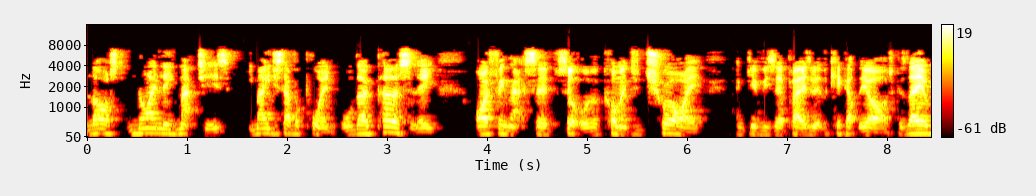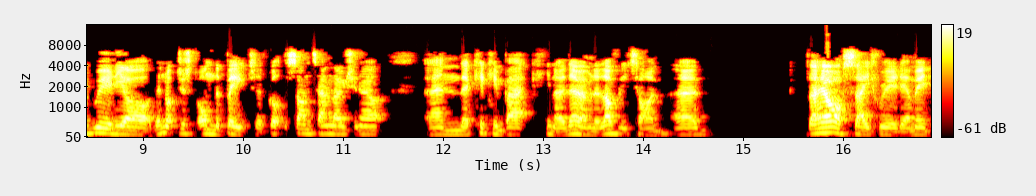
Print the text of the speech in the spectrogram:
last nine league matches, you may just have a point. Although personally, I think that's a sort of a comment to try and give his players a bit of a kick up the arse because they really are. They're not just on the beach; they've got the suntan lotion out and they're kicking back. You know, they're having a lovely time. Um, they are safe, really. I mean,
